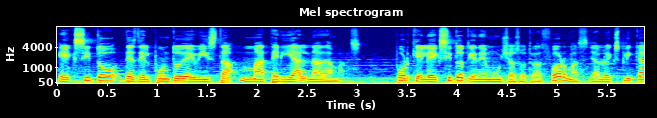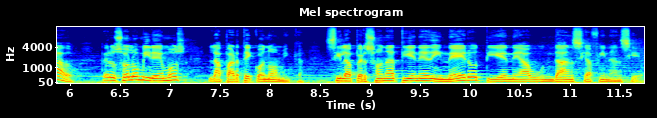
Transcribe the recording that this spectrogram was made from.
éxito desde el punto de vista material nada más porque el éxito tiene muchas otras formas, ya lo he explicado, pero solo miremos la parte económica. Si la persona tiene dinero, tiene abundancia financiera.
